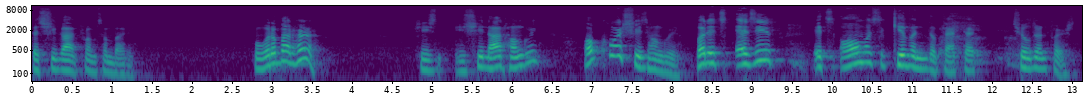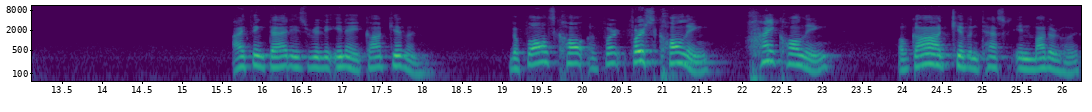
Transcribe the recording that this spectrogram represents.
that she got from somebody. Well, what about her? She's, is she not hungry? Of course she's hungry. But it's as if it's almost given the fact that children first. I think that is really innate, God given. The false call, first calling, high calling of God given task in motherhood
